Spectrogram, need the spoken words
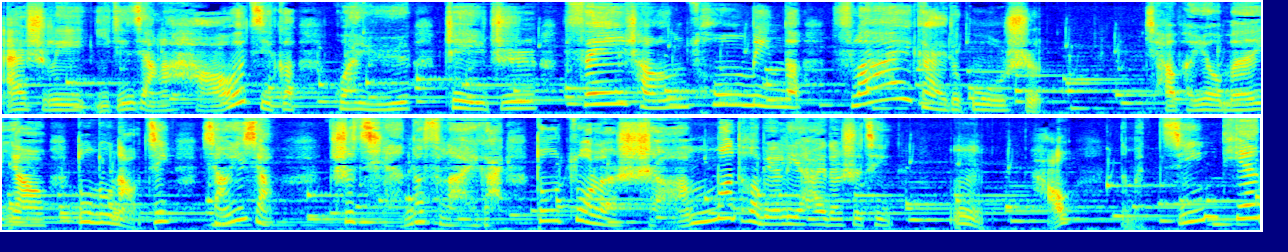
Ashley 已经讲了好几个关于这一只非常聪明的 Fly Guy 的故事，小朋友们要动动脑筋，想一想之前的 Fly Guy 都做了什么特别厉害的事情。嗯，好。那么今天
